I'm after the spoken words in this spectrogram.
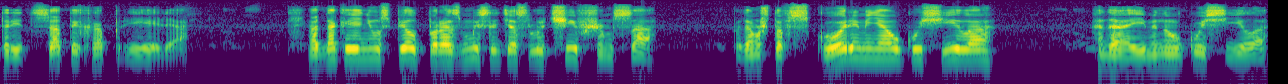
30 апреля. Однако я не успел поразмыслить о случившемся, потому что вскоре меня укусила, да, именно укусила,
